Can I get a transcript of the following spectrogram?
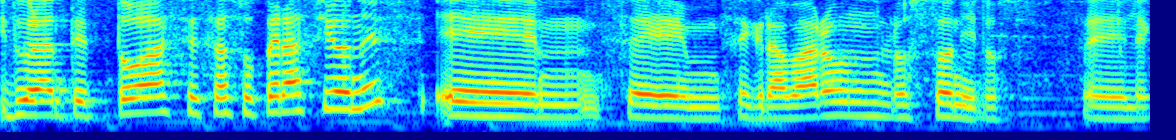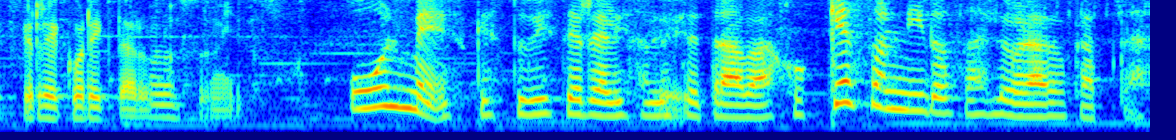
y durante todas esas operaciones em, se, se grabaron los sonidos, se recolectaron los sonidos un mes que estuviste realizando este trabajo, ¿qué sonidos has logrado captar?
